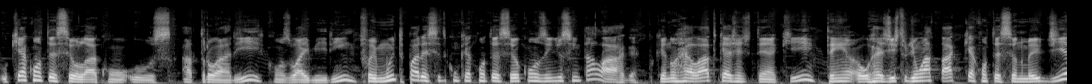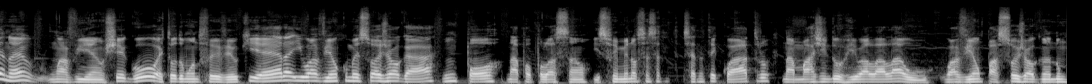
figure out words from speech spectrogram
O que aconteceu lá com os Atroari, com os Waimirim, foi muito parecido com o que aconteceu com os índios Cinta Larga, porque no relato que a gente tem aqui, tem o registro de um ataque que aconteceu no meio-dia, né? Um avião chegou, aí todo mundo foi ver o que era e o avião começou a jogar um pó na população. Isso foi em 1974, na margem do rio Alalaú. O avião passou jogando um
